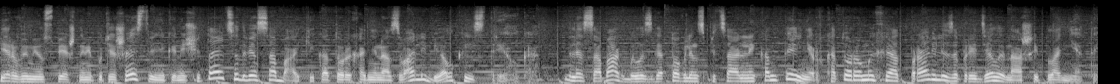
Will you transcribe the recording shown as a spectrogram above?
Первыми успешными путешественниками считаются две собаки, которых они назвали «Белка» и «Стрелка». Для собак был изготовлен специальный контейнер, в котором их и отправили за пределы нашей планеты.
